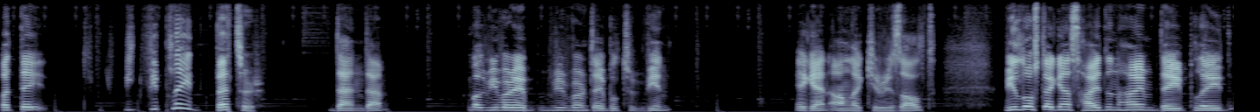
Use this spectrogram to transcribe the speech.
but they we, we played better than them but we were we weren't able to win again unlucky result. We lost against Heidenheim. They played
